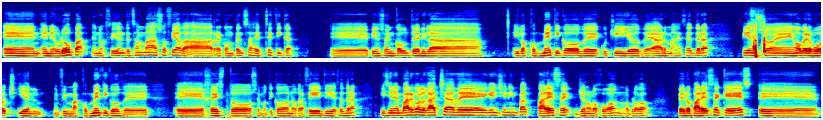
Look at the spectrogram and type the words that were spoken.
en, en Europa, en Occidente, están más asociadas a recompensas estéticas. Eh, pienso en Counter y la y los cosméticos de cuchillos, de armas, etcétera. Pienso en Overwatch y en, en fin, más cosméticos de eh, gestos, emoticonos, graffiti, etcétera. Y sin embargo, el gacha de Genshin Impact parece, yo no lo he jugado, no lo he probado, pero parece que es, eh,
